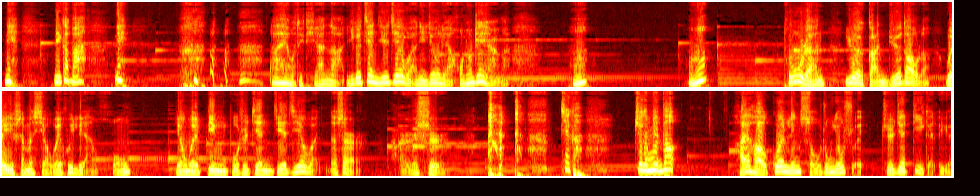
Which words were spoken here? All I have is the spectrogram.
你你干嘛？你，哎呀，我的天哪！一个间接接吻你就脸红成这样啊？嗯嗯。突然，月感觉到了为什么小维会脸红，因为并不是间接接吻的事儿，而是 这个这个面包。还好关灵手中有水，直接递给了月。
